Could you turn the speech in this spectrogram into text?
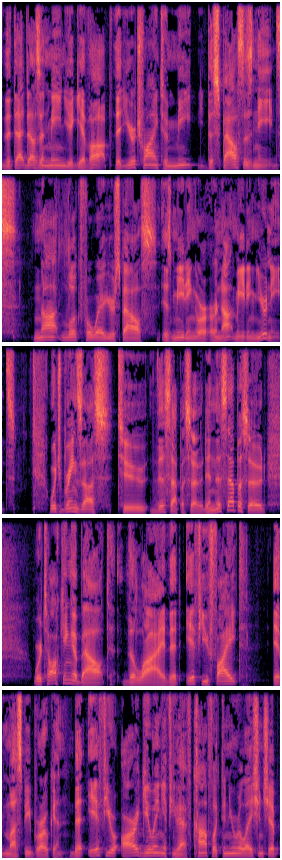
that that doesn't mean you give up, that you're trying to meet the spouse's needs, not look for where your spouse is meeting or, or not meeting your needs. Which brings us to this episode. In this episode, we're talking about the lie that if you fight, it must be broken. That if you're arguing, if you have conflict in your relationship,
